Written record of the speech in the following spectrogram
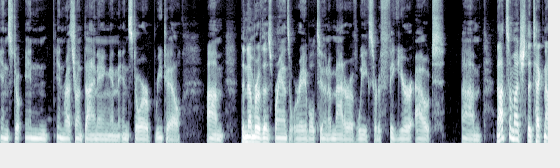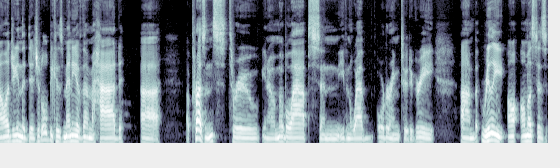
in store in in restaurant dining and in store retail. Um, the number of those brands that were able to, in a matter of weeks, sort of figure out um, not so much the technology and the digital, because many of them had uh, a presence through you know mobile apps and even web ordering to a degree, um, but really al- almost as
